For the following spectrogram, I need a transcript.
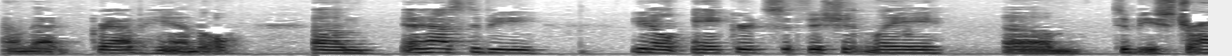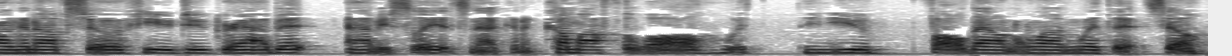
on that grab handle. Um, it has to be, you know, anchored sufficiently um, to be strong enough. So if you do grab it, obviously it's not going to come off the wall with and you fall down along with it. So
